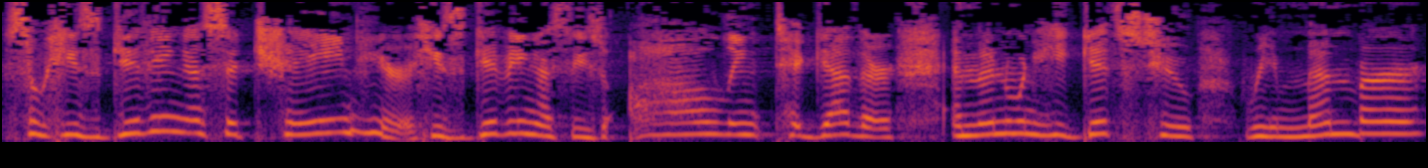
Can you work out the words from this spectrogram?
So he's giving us a chain here. He's giving us these all linked together. And then when he gets to remember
